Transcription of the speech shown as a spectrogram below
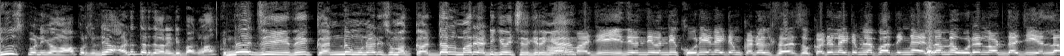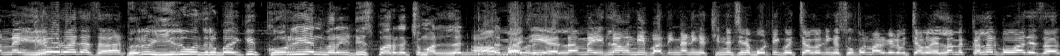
யூஸ் பண்ணிக்கோங்க ஆப்பர்ச்சுனிட்டியா அடுத்தடுத்த வெரைட்டி பார்க்கலாம். என்னாச்சு இது? கண்ணு முன்னாடி சும்மா கடல் மாதிரி அடிக்க வச்சிருக்கீங்க ஆமா ஜி. இது வந்து வந்து கொரியன் ஐட்டம் கடல் சார் சோ கடல் ஐட்டம்ல பாத்தீங்கன்னா எல்லாமே ஒரே லாட் தான் ஜி எல்லாமே இருபது ரூபாய் தான் சார் வெறும் இருபது ரூபாய்க்கு கொரியன் வெரைட்டிஸ் பாருங்க சும்மா லட்டு ஆமா ஜி எல்லாமே இதெல்லாம் வந்து பாத்தீங்கன்னா நீங்க சின்ன சின்ன போட்டிக் வச்சாலும் நீங்க சூப்பர் மார்க்கெட் வச்சாலும் எல்லாமே கலர் போவாதே சார்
